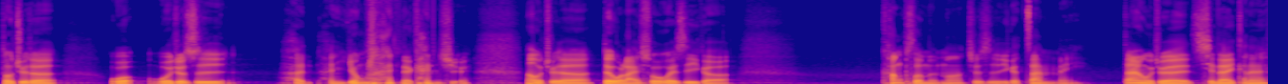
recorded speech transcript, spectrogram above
都觉得我我就是。很 很慵懒的感觉，那我觉得对我来说会是一个 compliment 吗？就是一个赞美。当然，我觉得现在可能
